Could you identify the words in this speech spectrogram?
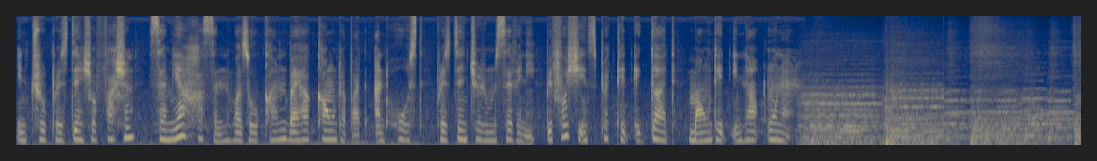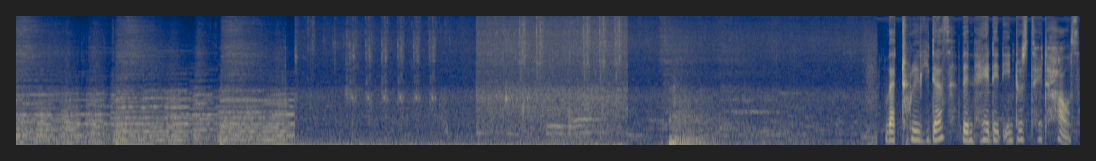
In true presidential fashion, Samia Hassan was welcomed by her counterpart and host, President Yoweri Museveni, before she inspected a guard mounted in her honor. The two leaders then headed into State House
